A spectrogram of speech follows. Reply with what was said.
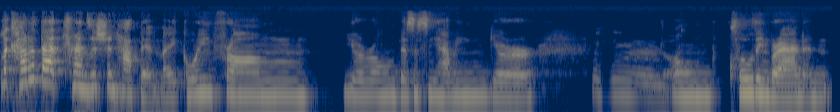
like, how did that transition happen? Like going from your own business and having your mm-hmm. own clothing brand and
